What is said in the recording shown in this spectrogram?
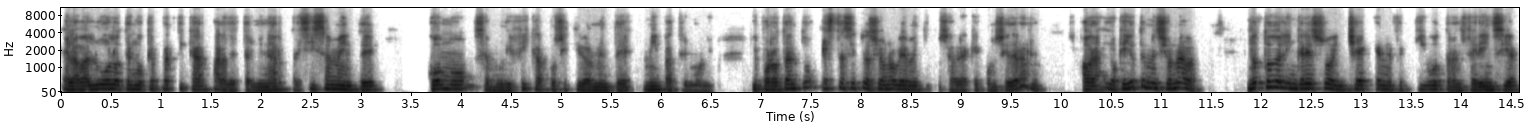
El avalúo lo tengo que practicar para determinar precisamente cómo se modifica positivamente mi patrimonio. Y por lo tanto, esta situación obviamente pues habría que considerarlo. Ahora, lo que yo te mencionaba, no todo el ingreso en cheque, en efectivo, transferencia,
